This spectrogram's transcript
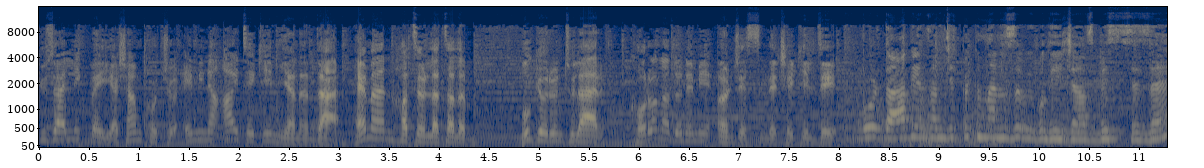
güzellik ve yaşam koçu Emine Aytekin yanında. Hemen hatırlatalım. Bu görüntüler korona dönemi öncesinde çekildi. Burada Hanım cilt bakımlarınızı uygulayacağız biz size.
